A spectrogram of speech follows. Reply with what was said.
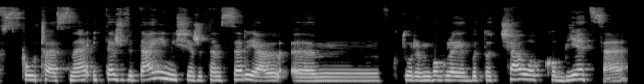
współczesne i też wydaje mi się, że ten serial, w którym w ogóle jakby to ciało kobiece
